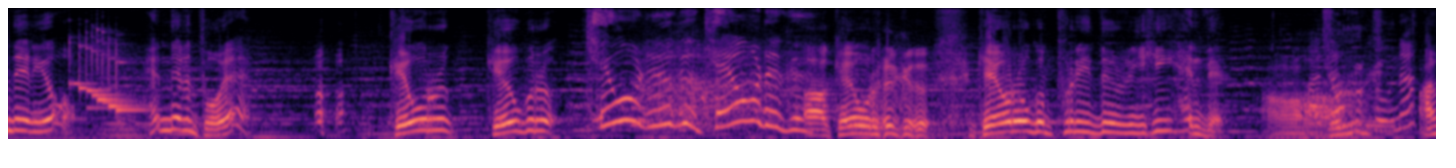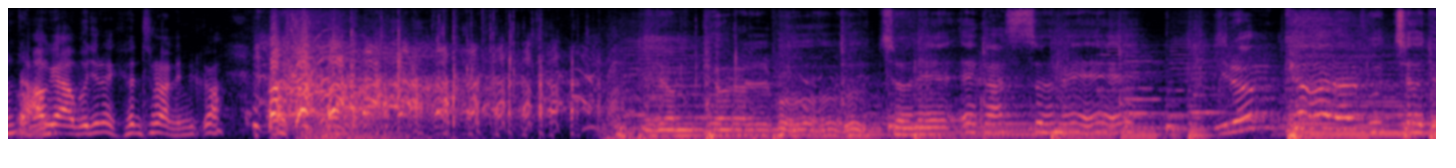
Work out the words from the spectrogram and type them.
핸델이요? 핸델은 더해. 게오르 게오그르 게오르그 게오르그 아 게오르그 게오르그 프리드리히 핸델. 맞아? 그거나? 아무튼 음악의 아버지는 현철 아닙니까? 이름표를 붙여 내 가슴에 이름표를 붙여줘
